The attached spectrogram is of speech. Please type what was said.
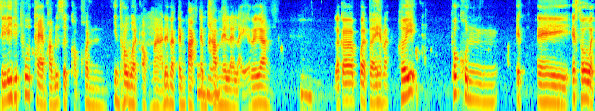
ซีรีส์ที่พูดแทนความรู้สึกของคน introvert ออกมาได้แบบเต็มปากเต็มคำในหลาย ๆ เรื่อง แล้วก็เปิดเผยให้เห็นว่า เฮ้ย พวกคุณ ex- extrovert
